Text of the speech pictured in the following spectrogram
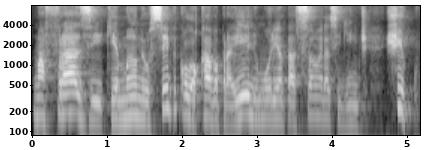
uma frase que Emmanuel sempre colocava para ele, uma orientação era a seguinte: Chico,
